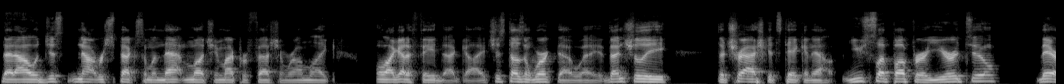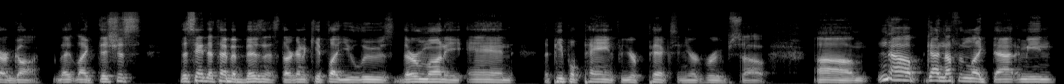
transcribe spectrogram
that I would just not respect someone that much in my profession where I'm like, oh, I got to fade that guy. It just doesn't work that way. Eventually, the trash gets taken out. You slip up for a year or two, they are gone. Like this just this ain't the type of business they're going to keep letting you lose their money and the people paying for your picks and your group. So, um, no, got nothing like that. I mean,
